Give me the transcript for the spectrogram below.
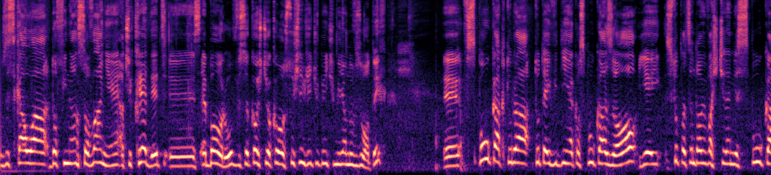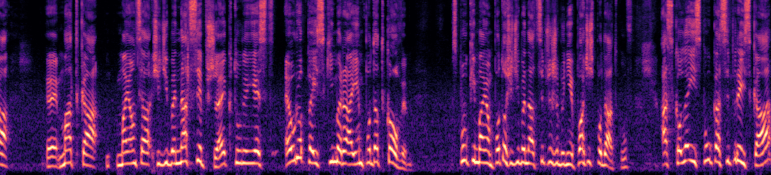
uzyskała dofinansowanie, a czy kredyt z EBOR-u w wysokości około 175 milionów złotych. Spółka, która tutaj widnieje jako spółka ZOO, jej stuprocentowym właścicielem jest spółka matka mająca siedzibę na Cyprze, który jest europejskim rajem podatkowym. Spółki mają po to siedzibę na Cyprze, żeby nie płacić podatków, a z kolei spółka cypryjska,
